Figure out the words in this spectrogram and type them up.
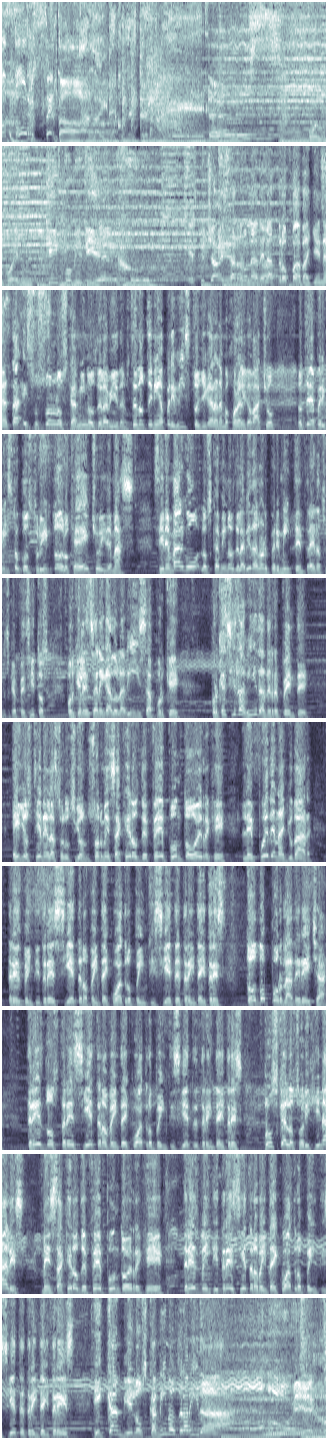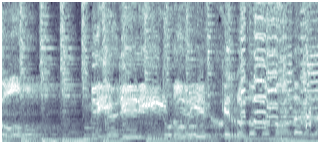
doctor Z. Al aire con el terrible. Es un buen tipo, mi viejo. Escuchaba esa rola de la tropa vallenata, esos son los caminos de la vida. Usted no tenía previsto llegar a la mejor al gabacho, no tenía previsto construir todo lo que ha hecho y demás. Sin embargo, los caminos de la vida no le permiten traer a sus jefecitos porque les ha negado la visa, porque, porque así es la vida de repente. Ellos tienen la solución, son mensajeros de fe.org, le pueden ayudar. 323-794-2733, todo por la derecha. 323-794-2733. Busca los originales. Mensajeros de fe.org. 323-794-2733. Y cambie los caminos de la vida. Oh, viejo, mi querido viejo. Qué rolón, no, no, la verdad.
